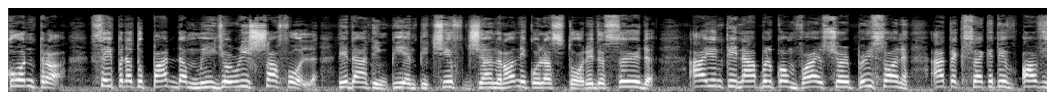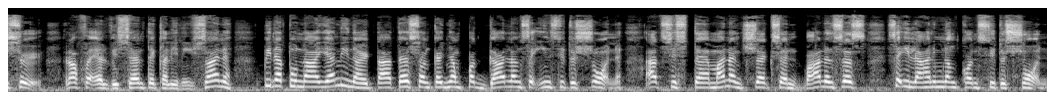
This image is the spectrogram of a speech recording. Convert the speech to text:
kontra sa ipinatupad na major reshuffle ni dating PNP Chief General Nicolas Torre III. Ayon kay Napolcom Vice Chairperson at Executive Officer Rafael Vicente Calinisan, pinatunayan ni Nartates ang kanyang paggalang sa institusyon at sistema ng checks and balances sa ilalim ng konstitusyon.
